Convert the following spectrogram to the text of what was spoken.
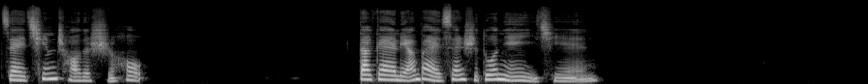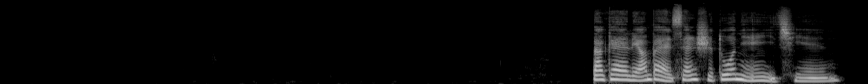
在清朝的时候，大概两百三十多年以前，大概两百三十多年以前。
